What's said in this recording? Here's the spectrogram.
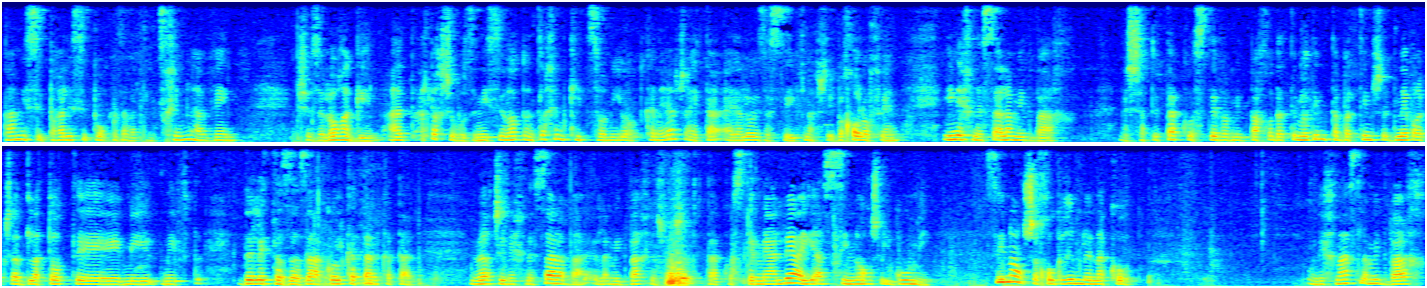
פעם היא סיפרה לי סיפור כזה, אבל אתם צריכים להבין שזה לא רגיל. אל, אל תחשבו, זה ניסיונות, אני לכם קיצוניות. כנראה שהיה לו איזה סעיף נפשי. בכל אופן, היא נכנסה למטבח, ושתתה כוס תה במטבח. עוד אתם יודעים את הבתים של בני ברק, שהדלתות, אה, מדלת הזזה, הכל קטן קטן. אומרת שהיא נכנסה למטבח, ישבה שתתה כוס תה, מעליה היה סינור של גומי. סינור שחוגרים לנקות. הוא נכנס למטבח,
